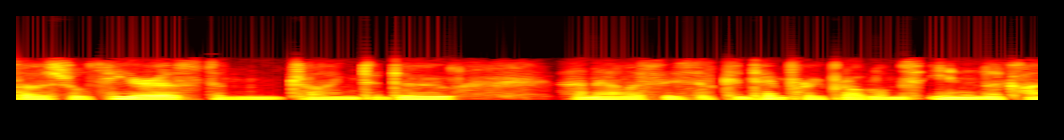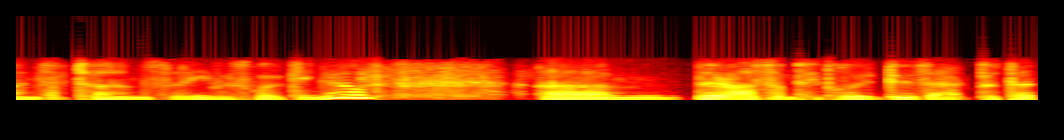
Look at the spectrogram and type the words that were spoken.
social theorist and trying to do analysis of contemporary problems in the kinds of terms that he was working out. Um, there are some people who do that, but that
